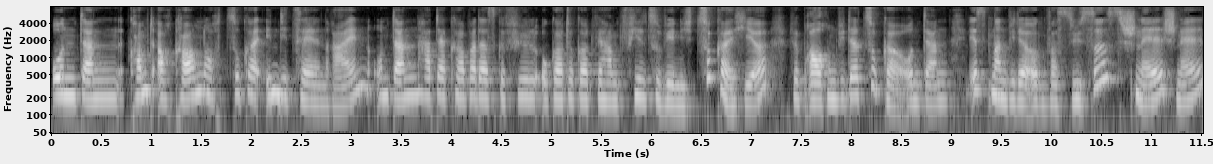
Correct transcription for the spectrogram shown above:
und dann kommt auch kaum noch Zucker in die Zellen rein und dann hat der Körper das Gefühl, oh Gott, oh Gott, wir haben viel zu wenig Zucker hier, wir brauchen wieder Zucker und dann isst man wieder irgendwas Süßes, schnell, schnell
